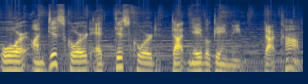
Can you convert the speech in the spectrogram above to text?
or on Discord at discord.navalgaming.com.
